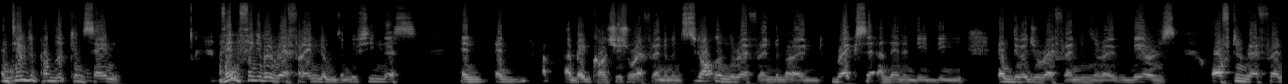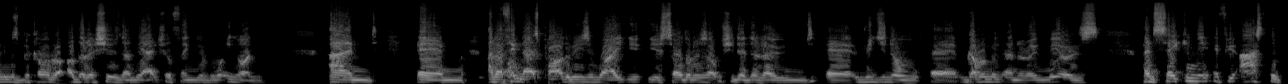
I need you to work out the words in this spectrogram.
in terms of public consent, I think the thing about referendums, and we've seen this in, in a big constitutional referendum in Scotland, the referendum around Brexit, and then indeed the individual referendums around mayors. Often referendums become about other issues than the actual thing you're voting on, and um, and I think that's part of the reason why you, you saw the results you did around uh, regional uh, government and around mayors. And secondly, if you ask the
